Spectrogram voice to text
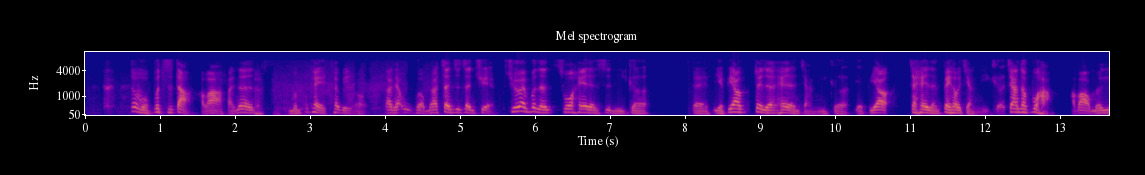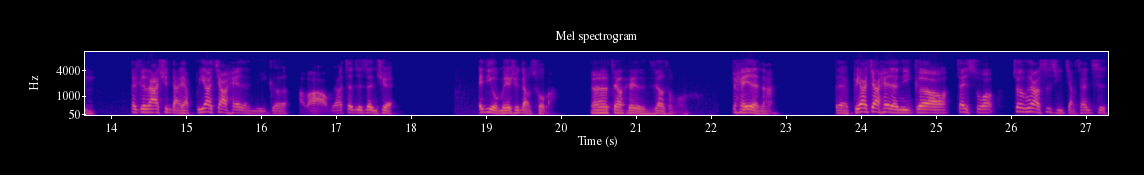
这我不知道，好不好？反正我们不可以特别有大家误会，我们要政治正确，绝对不能说黑人是尼哥，对，也不要对着黑人讲尼哥，也不要在黑人背后讲尼哥，这样都不好，好不好？我们。嗯再跟大家宣导一下，不要叫黑人尼哥，好不好？我们要政治正确。AD，我没有宣导错吧？那叫黑人叫什么？就黑人啊。对，不要叫黑人尼哥哦。再说最重要的事情讲三次，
